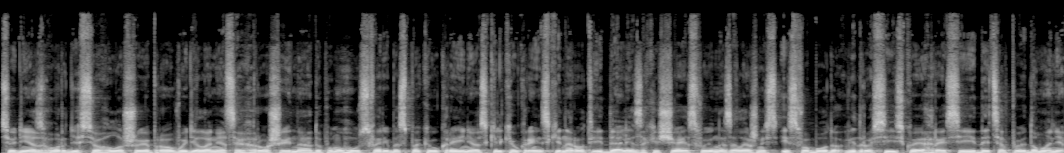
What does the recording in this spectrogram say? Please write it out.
Сьогодні я з гордістю оголошую про виділення цих грошей на допомогу у сфері безпеки Україні, оскільки український народ і далі захищає свою незалежність і свободу від російської агресії. Йдеться в повідомленні.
